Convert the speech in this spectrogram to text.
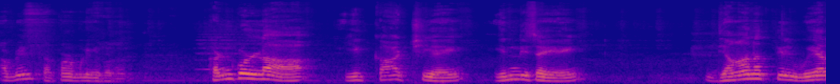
அப்படின்னு கற்பனை பண்ணிக்க சொல்கிறார் கண்கொள்ளா இக்காட்சியை இன்னிசையை தியானத்தில் உயர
